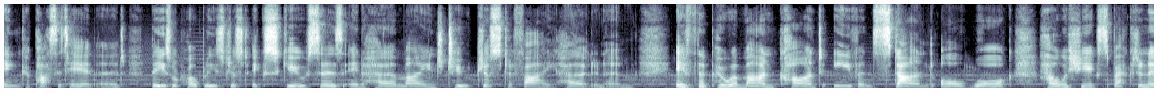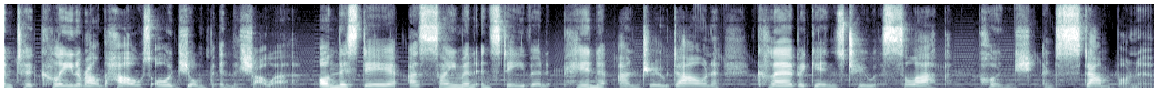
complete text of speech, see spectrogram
incapacitated. These were probably just excuses in her mind to justify hurting him. If the poor man can't even stand or walk, how is she expecting him to clean around the house or jump in the shower? On this day, as Simon and Stephen pin Andrew down, Claire begins to slap, punch, and stamp on him.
